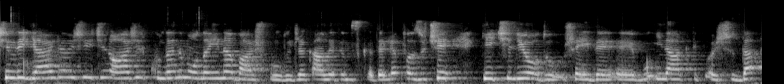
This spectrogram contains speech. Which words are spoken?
Şimdi yerli aşı için acil kullanım onayına başvurulacak anladığımız kadarıyla. Faz 3'e geçiliyordu şeyde e, bu inaktif aşıda.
